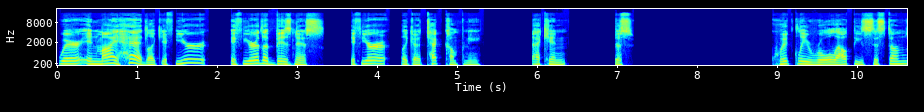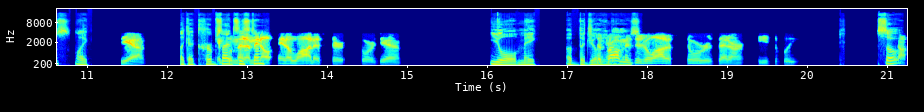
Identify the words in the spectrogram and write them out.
where in my head like if you're if you're the business if you're like a tech company that can just quickly roll out these systems like yeah. like a curbside Implement system in a, in a lot of st- stores. Yeah. You'll make a bajillion The problem is there's a lot of stores that aren't feasibly so not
